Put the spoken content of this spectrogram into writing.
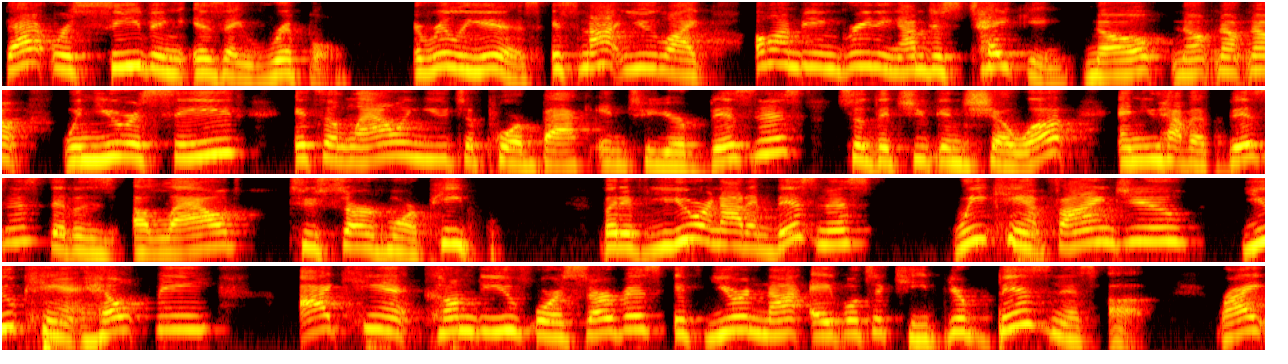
that receiving is a ripple. It really is. It's not you like, oh, I'm being greedy. I'm just taking. No, no, no, no. When you receive, it's allowing you to pour back into your business so that you can show up and you have a business that is allowed to serve more people. But if you are not in business, we can't find you. You can't help me. I can't come to you for a service if you're not able to keep your business up, right?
